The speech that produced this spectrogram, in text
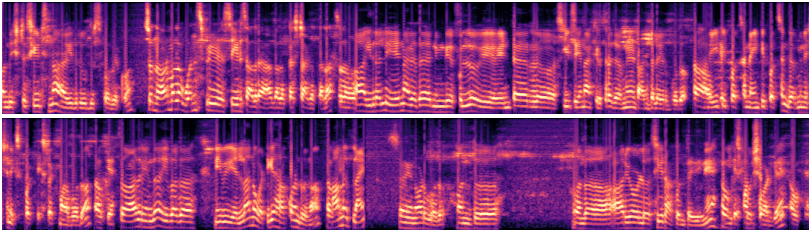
ಒಂದಿಷ್ಟು ಸೀಡ್ಸ್ನ ಇದ್ರ ಉದುರಿಸ್ಕೋಬೇಕು. So normal one speed seeds ಆದ್ರೆ ಆಗಲ್ಲ ಕಷ್ಟ ಆಗುತ್ತಲ್ಲ? ಸೊ ಇದರಲ್ಲಿ ಏನಾಗುತ್ತೆ ನಿಮ್ಗೆ ಫುಲ್ ಎಂಟೈರ್ ಸೀಡ್ಸ್ ಏನ್ ಹಾಕಿರ್ತಾರೆ ಜರ್ಮಿನೇಟ್ ಆಗ್ದಲೇ ಇರ್ಬೋದು. Eighty percent ninety percent germination expect expect ಮಾಡ್ಬೋದು. ಓಕೆ ಸೊ ಆದ್ರಿಂದ ಇವಾಗ ನೀವು ಎಲ್ಲಾನು ಒಟ್ಟಿಗೆ ಹಾಕೊಂಡ್ರು ಆಮೇಲೆ ಪ್ಲಾಂಟ್ ಸೊ ನೀವು ನೋಡ್ಬೋದು ಒಂದು ಒಂದು ಆರು ಏಳು ಸೀಡ್ ಹಾಕೊಂತ ಇದೀನಿ ಓಕೆ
